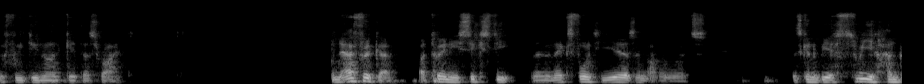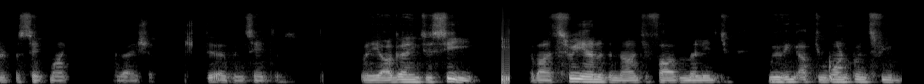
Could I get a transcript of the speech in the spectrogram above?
if we do not get this right. In Africa, by 2060, in the next 40 years, in other words, there's going to be a 300% migration to urban centers. We are going to see about 395 million moving up to 1.3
